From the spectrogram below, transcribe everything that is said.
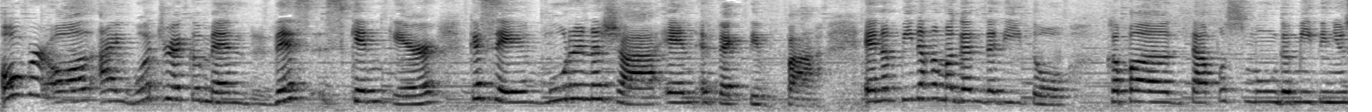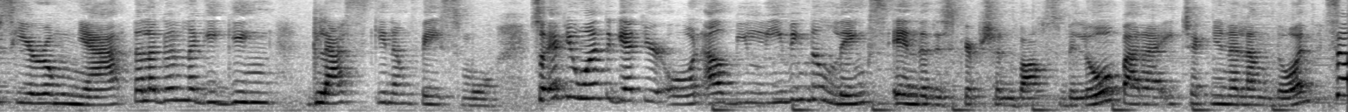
Overall, I would recommend this skincare kasi mura na siya and effective pa. And ang pinakamaganda dito, kapag tapos mong gamitin yung serum niya, talagang nagiging glass skin ang face mo. So if you want to get your own, I'll be leaving the links in the description box below para i-check nyo na lang doon. So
